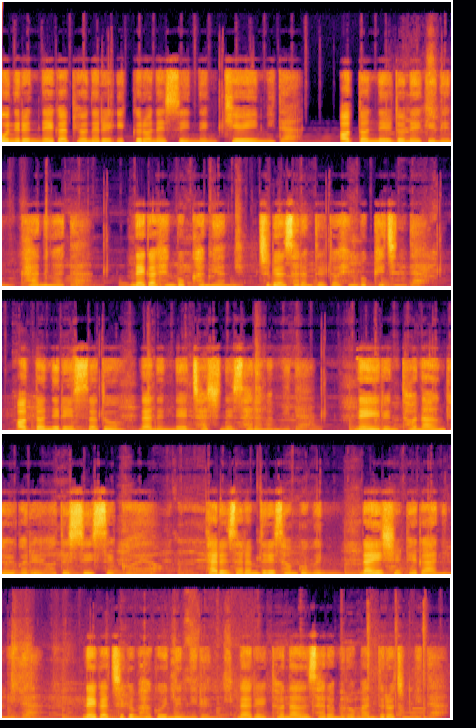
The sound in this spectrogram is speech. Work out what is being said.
오늘은 내가 변화를 이끌어낼 수 있는 기회입니다. 어떤 일도 내게는 가능하다. 내가 행복하면 주변 사람들도 행복해진다. 어떤 일이 있어도 나는 내 자신을 사랑합니다. 내일은 더 나은 결과를 얻을 수 있을 거예요. 다른 사람들의 성공은 나의 실패가 아닙니다. 내가 지금 하고 있는 일은 나를 더 나은 사람으로 만들어줍니다.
